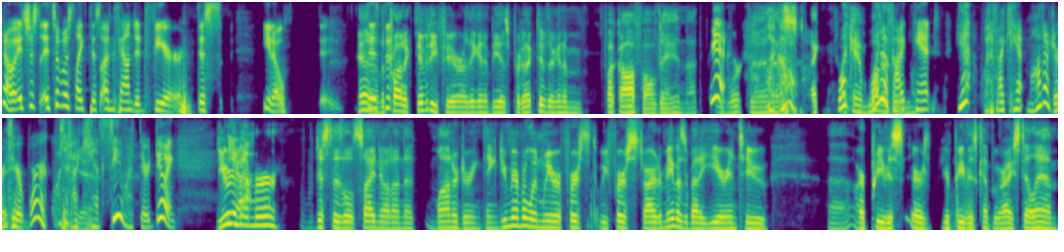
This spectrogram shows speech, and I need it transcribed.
know it's just it's almost like this unfounded fear this you know uh, yeah this, the productivity fear are they going to be as productive they're going to fuck off all day and not yeah. work then like, oh, I, what, I can't what if i them. can't yeah what if i can't monitor their work what if i yeah. can't see what they're doing do you, you remember know, just as a little side note on the monitoring thing do you remember when we were first we first started maybe it was about a year into uh, our previous or your previous company where i still am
